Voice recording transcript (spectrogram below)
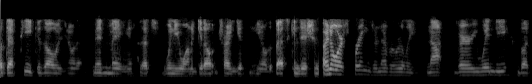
But that peak is always, you know, that mid-May. That's when you want to get out and try and get, you know, the best condition. I know our springs are never really not very windy, but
